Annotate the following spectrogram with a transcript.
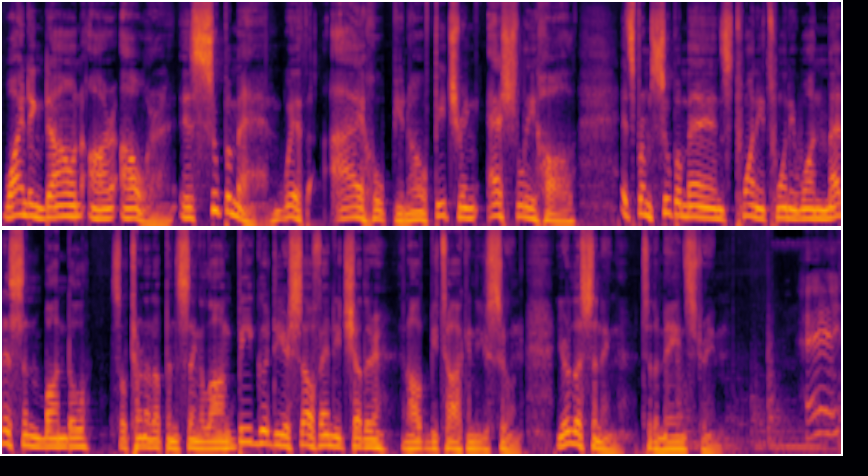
Winding down our hour is Supaman with I Hope You Know, featuring Ashley Hall. It's from Supaman's 2021 Medicine Bundle. So turn it up and sing along. Be good to yourself and each other, and I'll be talking to you soon. You're listening to the mainstream. Hey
